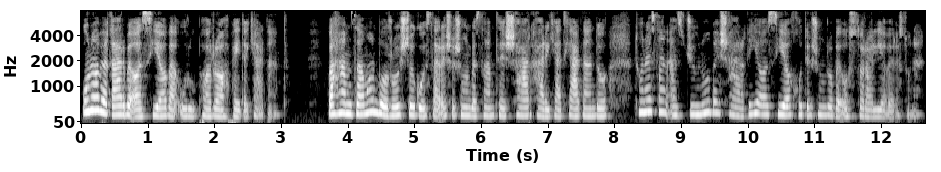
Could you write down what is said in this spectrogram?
اونا به غرب آسیا و اروپا راه پیدا کردند. و همزمان با رشد و گسترششون به سمت شرق حرکت کردند و تونستن از جنوب شرقی آسیا خودشون رو به استرالیا برسونن.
